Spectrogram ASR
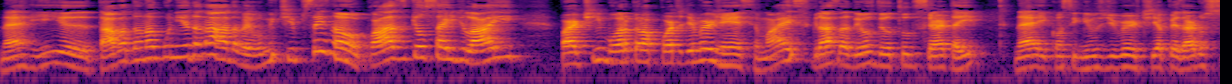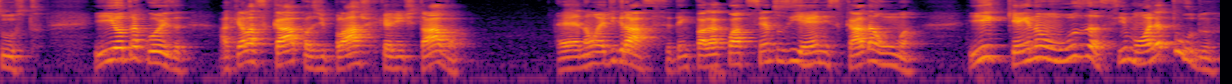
né? E tava dando agonia danada, velho. Vou mentir pra vocês não. Quase que eu saí de lá e parti embora pela porta de emergência. Mas, graças a Deus, deu tudo certo aí. né? E conseguimos divertir apesar do susto. E outra coisa, aquelas capas de plástico que a gente tava, é, não é de graça. Você tem que pagar 400 ienes cada uma. E quem não usa, se molha tudo.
